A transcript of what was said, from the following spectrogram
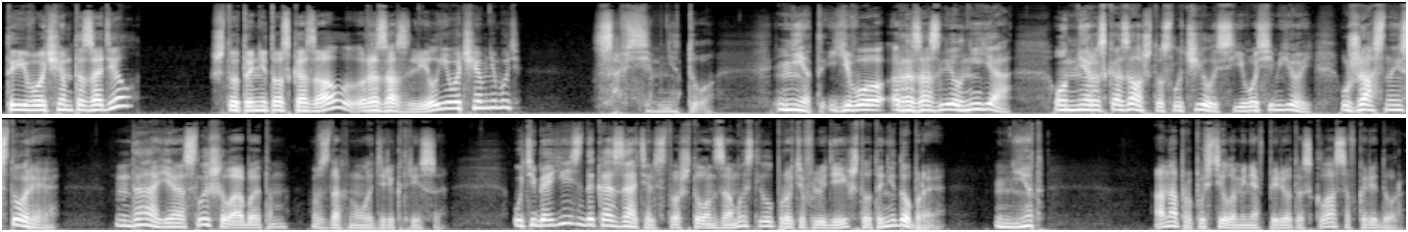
«Ты его чем-то задел? Что-то не то сказал? Разозлил его чем-нибудь?» «Совсем не то. Нет, его разозлил не я. Он мне рассказал, что случилось с его семьей. Ужасная история». «Да, я слышала об этом», — вздохнула директриса. «У тебя есть доказательства, что он замыслил против людей что-то недоброе?» «Нет». Она пропустила меня вперед из класса в коридор.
